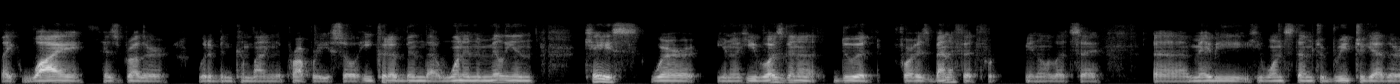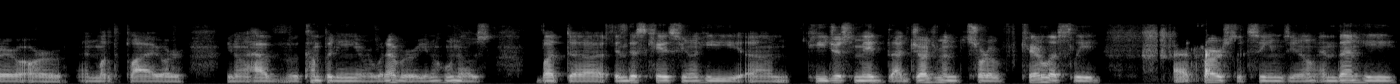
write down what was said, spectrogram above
like why his brother would have been combining the property. So he could have been that one in a million case where you know he was gonna do it for his benefit for you know let's say uh, maybe he wants them to breed together or and multiply or you know have a company or whatever you know who knows but uh, in this case you know he um, he just made that judgment sort of carelessly at first it seems you know and then he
